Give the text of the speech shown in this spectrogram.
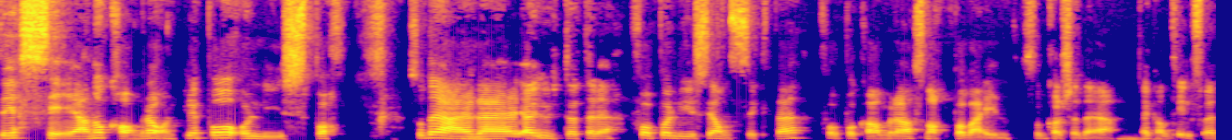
det ser jag när kamera ordentligt på och lys på. Så det är, mm. eh, jag är ute efter det. Få på lys i ansiktet, få på kamera, snack på vägen, som kanske det mm. jag kan tillföra.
